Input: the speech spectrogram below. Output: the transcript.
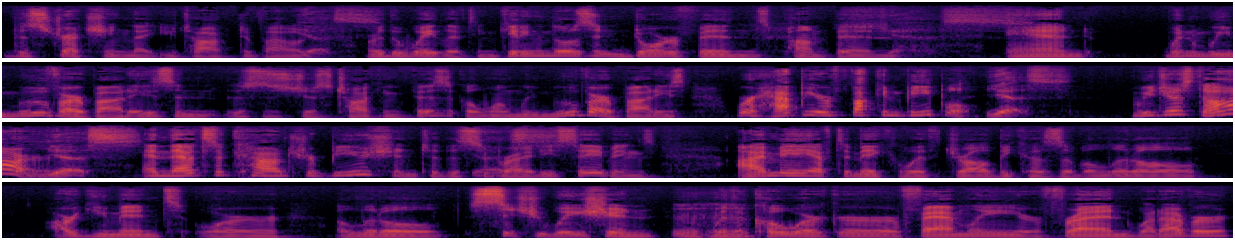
the stretching that you talked about, Yes. or the weightlifting, getting those endorphins pumping. Yes. And when we move our bodies, and this is just talking physical, when we move our bodies, we're happier fucking people. yes. We just are. Yes. And that's a contribution to the sobriety savings. I may have to make a withdrawal because of a little argument or a little situation with a mm-hmm. coworker or family or friend, whatever.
